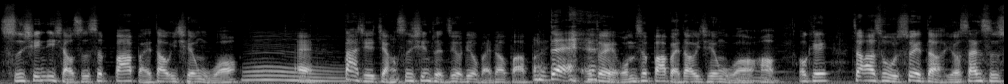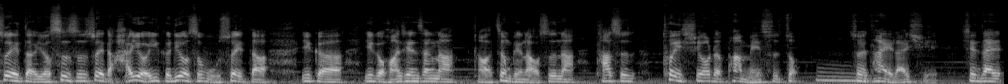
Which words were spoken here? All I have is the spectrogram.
时薪一小时是八百到一千五哦。嗯，哎，大学讲师薪水只有六百到八百。对，哎，对我们是八百到一千五哦。啊，OK，这二十五岁的，有三十岁的，有四十岁的，还有一个六十五岁的一个一个黄先生呢。啊，郑平老师呢，他是退休的，怕没事做，嗯，所以他也来学。现在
